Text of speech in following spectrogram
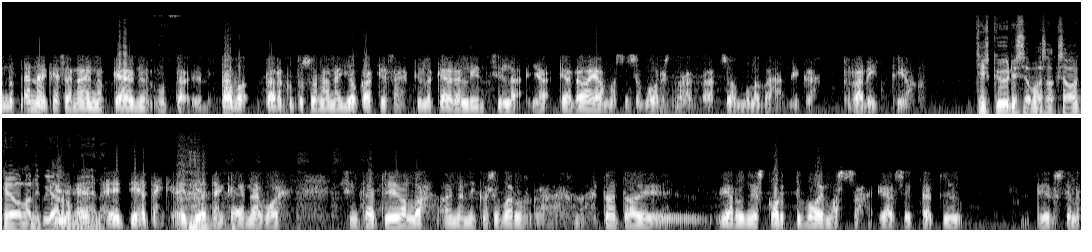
No tänä kesänä en ole käynyt, mutta tavo- tarkoitus on aina joka kesä kyllä käydä lintsillä ja käydä ajamassa se vuoristorata. Se on mulle vähän niin kuin traditio. Siis kyydissä vai saako oikein olla niin kuin jarrumiehenä? Ei, ei, tietenkään, ei tietenkään enää voi. Siinä täytyy olla aina niin se varu, toi, toi jarrumieskortti voimassa ja se täytyy tietysti olla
